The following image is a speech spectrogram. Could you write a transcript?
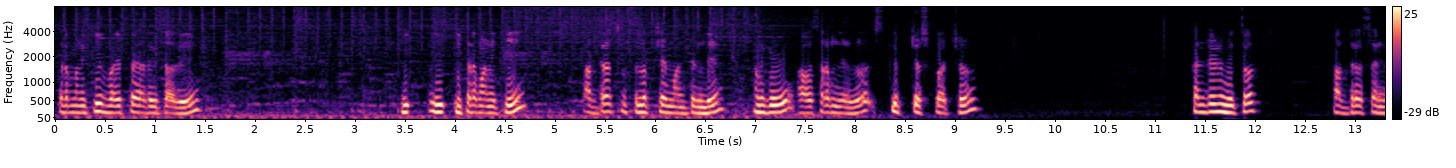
ఇక్కడ మనకి వైఫై అడుగుతుంది. ఇక్కడ మనకి అడ్రస్ ఫిలప్ చేయమంటుంది. మనకి అవసరం లేదు స్కిప్ చేసుకోవచ్చు. కంటిన్యూ వితౌట్ అడ్రస్ అని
